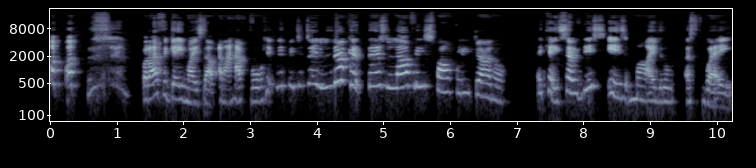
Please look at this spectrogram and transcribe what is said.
but I forgave myself and I have brought it with me today. Look at this lovely sparkly journal. Okay, so this is my little uh, way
